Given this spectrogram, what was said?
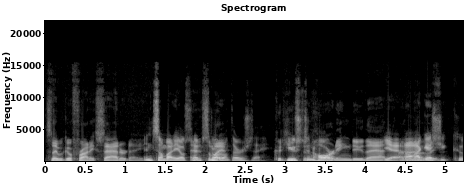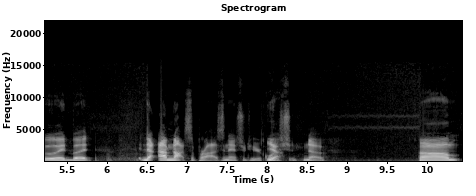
so they would go Friday, Saturday. and somebody else had to somebody- start on Thursday. Could Houston, Harding do that? Yeah, don't I, I guess you could, but no, I'm not surprised. In answer to your Yeah. question, no. Um,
